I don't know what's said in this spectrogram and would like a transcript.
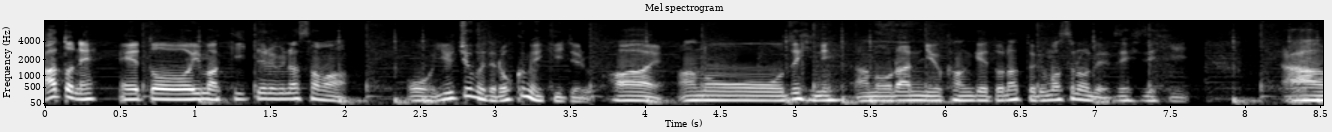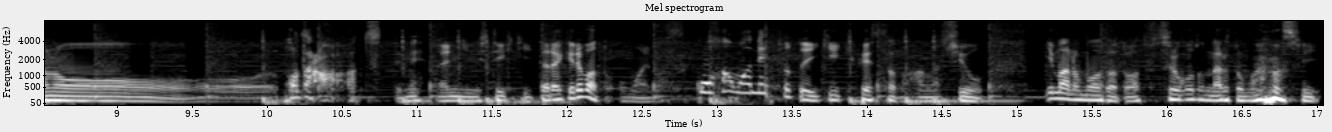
あとねえっ、と今聞いてる皆様お YouTube で6名聞いてるはいあのーぜひねあの乱入歓迎となっておりますのでぜひぜひあのーポタラーっつってね、乱入してきていただければと思います。後半はね、ちょっとイキイキフェスタの話を、今のものだとすることになると思いますし、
